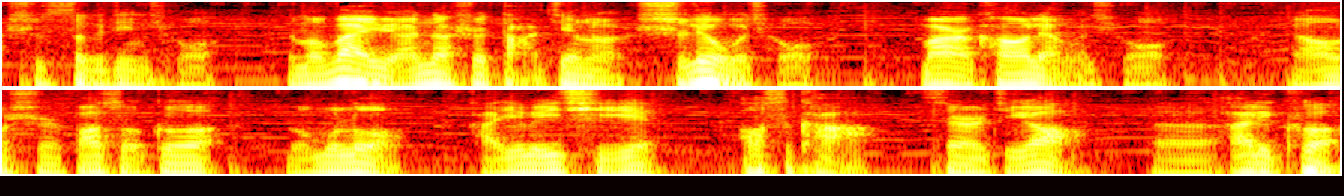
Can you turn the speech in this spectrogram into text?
十四个进球。那么外援呢是打进了十六个球，马尔康两个球，然后是巴索戈、罗穆洛、卡伊维奇、奥斯卡、塞尔吉奥、呃埃里克、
